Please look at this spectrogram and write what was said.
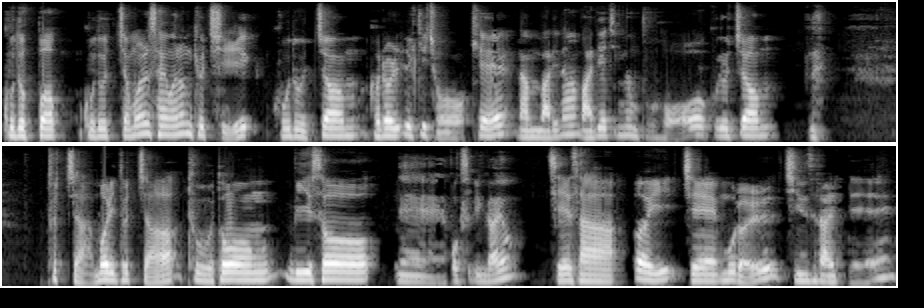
구두법, 구두점을 사용하는 규칙, 구두점, 글을 읽기 좋게 낱말이나 마디에 찍는 부호, 구두점, 네. 투자, 머리 투자, 투동, 미소, 네, 복습인가요? 제사의 재물을 진술할 때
